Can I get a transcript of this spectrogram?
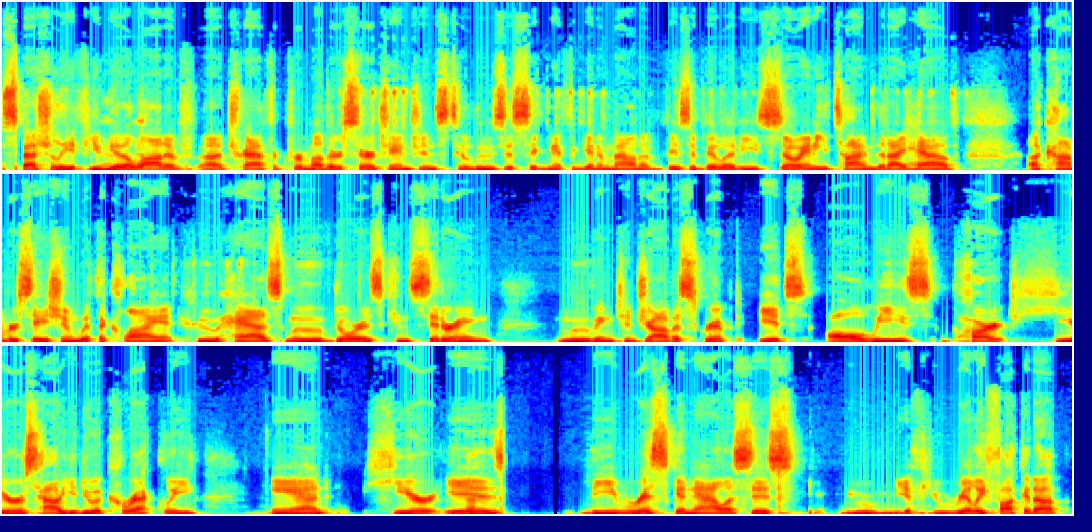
especially if you get a lot of uh, traffic from other search engines to lose a significant amount of visibility. So, anytime that I have a conversation with a client who has moved or is considering moving to JavaScript, it's always part here's how you do it correctly, and here is the risk analysis if you if you really fuck it up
